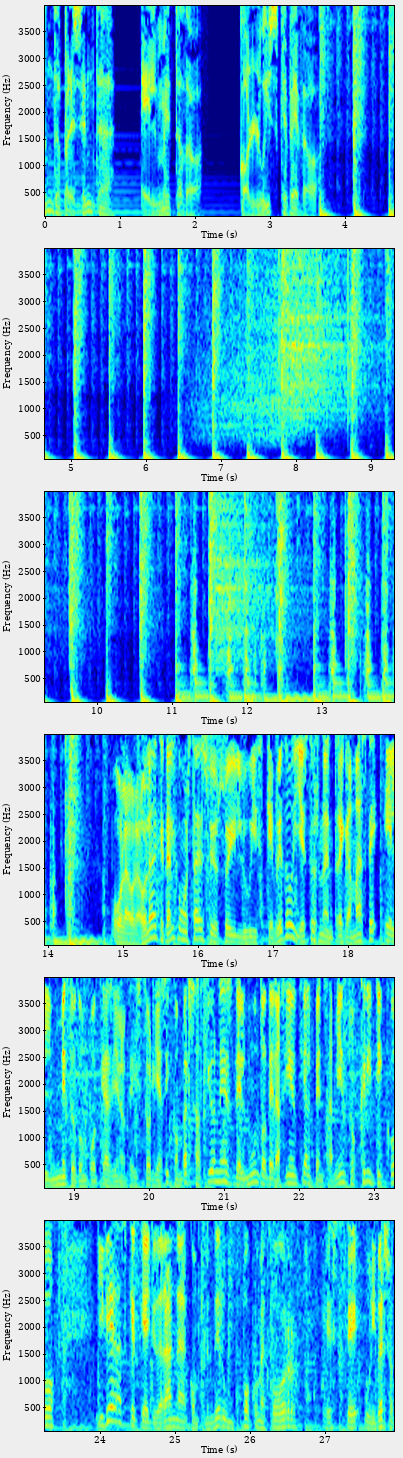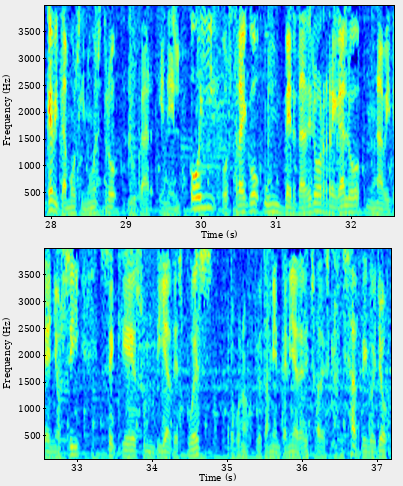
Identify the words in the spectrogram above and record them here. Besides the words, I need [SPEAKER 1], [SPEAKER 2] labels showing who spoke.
[SPEAKER 1] Wanda presenta El Método con Luis Quevedo.
[SPEAKER 2] Hola, hola, hola, ¿qué tal? ¿Cómo estás? Yo soy Luis Quevedo y esto es una entrega más de El Método, un podcast lleno de historias y conversaciones del mundo de la ciencia, el pensamiento crítico, ideas que te ayudarán a comprender un poco mejor este universo que habitamos y nuestro lugar en él. Hoy os traigo un verdadero regalo navideño. Sí, sé que es un día después, pero bueno, yo también tenía derecho a descansar, digo yo.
